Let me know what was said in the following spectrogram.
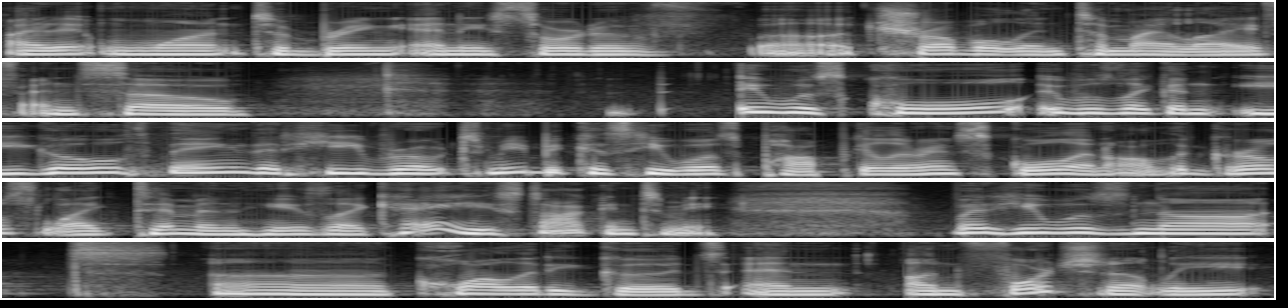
I didn't want to bring any sort of uh, trouble into my life. And so it was cool. It was like an ego thing that he wrote to me because he was popular in school and all the girls liked him. And he's like, hey, he's talking to me. But he was not uh, quality goods. And unfortunately,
